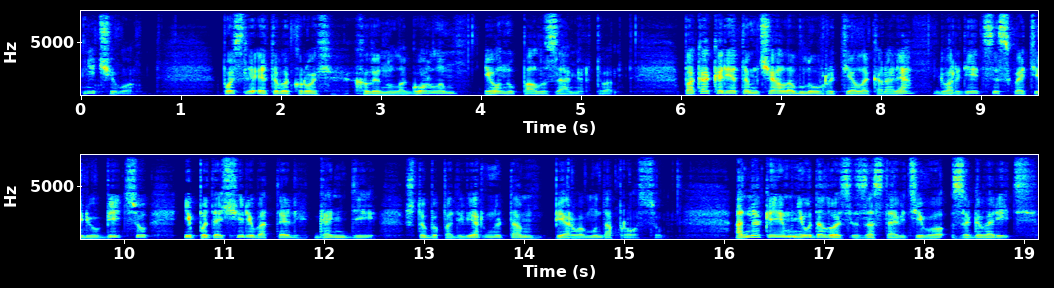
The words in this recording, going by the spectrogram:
ничего». После этого кровь хлынула горлом, и он упал замертво. Пока карета мчала в Лувр тело короля, гвардейцы схватили убийцу и потащили в отель «Ганди», чтобы подвергнуть там первому допросу. Однако им не удалось заставить его заговорить.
